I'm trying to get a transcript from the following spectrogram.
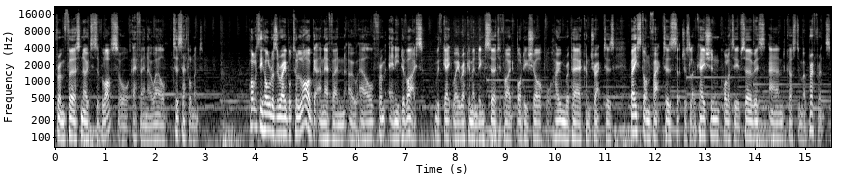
from first notice of loss, or FNOL, to settlement. Policyholders are able to log an FNOL from any device, with Gateway recommending certified body shop or home repair contractors based on factors such as location, quality of service, and customer preference.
